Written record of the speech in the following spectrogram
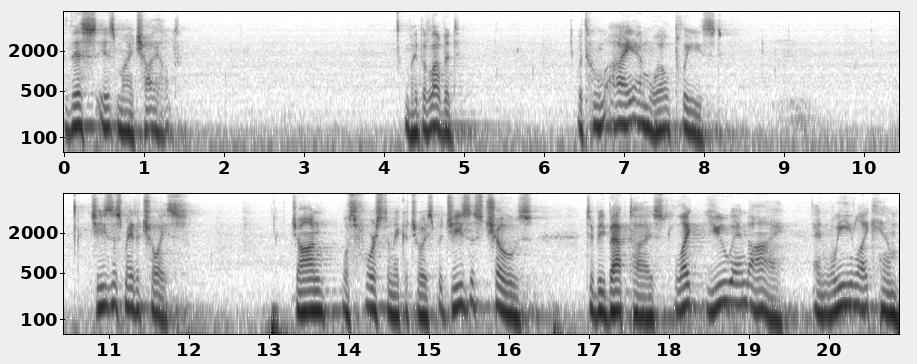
This is my child, my beloved, with whom I am well pleased. Jesus made a choice. John was forced to make a choice, but Jesus chose to be baptized like you and I, and we like him.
